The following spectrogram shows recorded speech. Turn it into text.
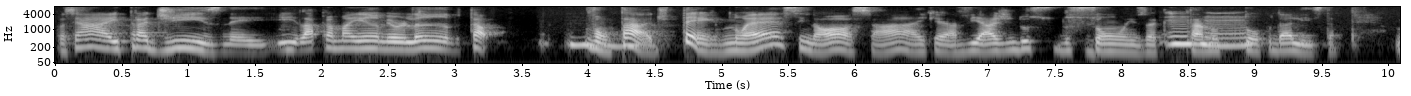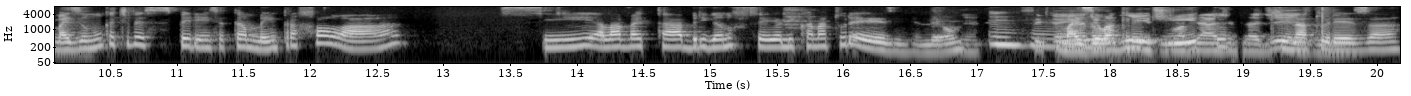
Falei Assim, ah, ir pra Disney, ir lá pra Miami, Orlando e tal. Uhum. Vontade? Tem. Não é assim, nossa, ai, que é a viagem dos, dos sonhos, a que tá Uhum. no topo da lista. Mas eu nunca tive essa experiência também pra falar se ela vai estar brigando feio ali com a natureza, entendeu? Uhum. Se ganhar Mas eu acredito viagem pra Que Disney, natureza.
